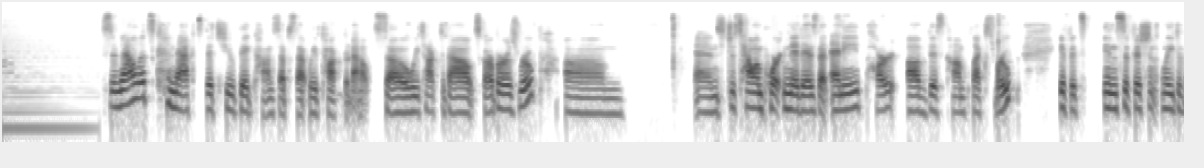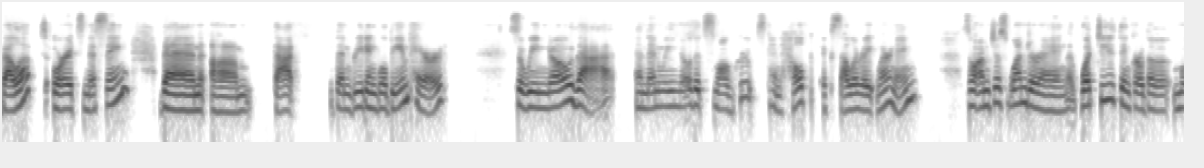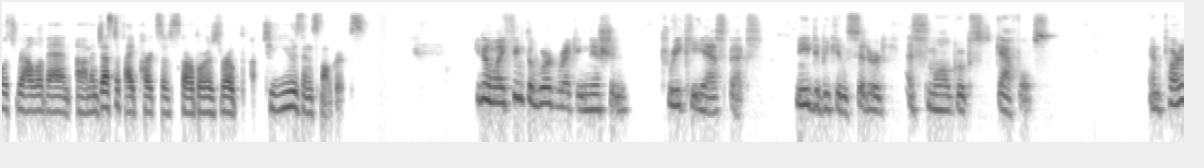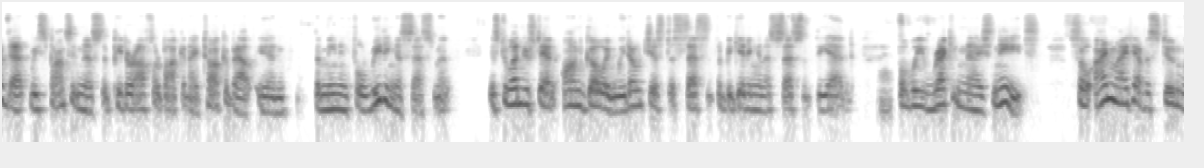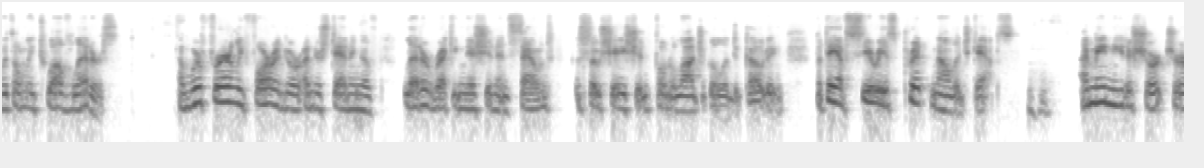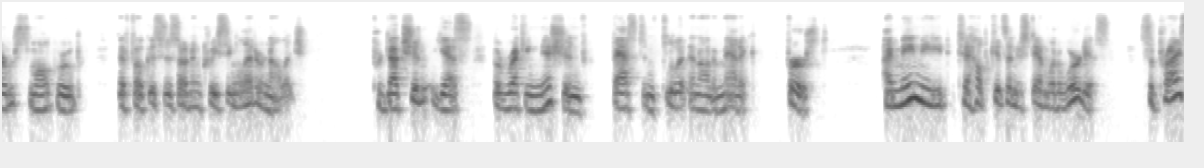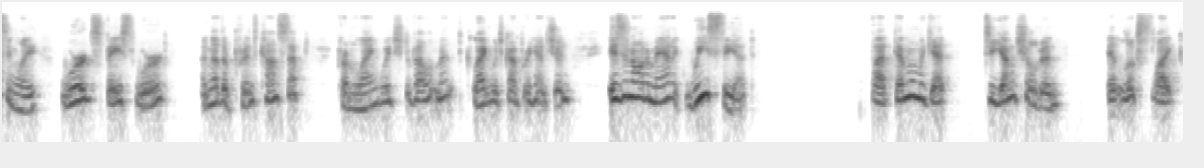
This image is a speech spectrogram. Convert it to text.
So now let's connect the two big concepts that we've talked about. So we talked about Scarborough's rope, um, and just how important it is that any part of this complex rope, if it's insufficiently developed or it's missing, then um, that then reading will be impaired. So we know that, and then we know that small groups can help accelerate learning. So I'm just wondering, like, what do you think are the most relevant um, and justified parts of Scarborough's rope to use in small groups? You know, I think the word recognition, three key aspects need to be considered as small group scaffolds. And part of that responsiveness that Peter Afflerbach and I talk about in the meaningful reading assessment is to understand ongoing. We don't just assess at the beginning and assess at the end, right. but we recognize needs. So I might have a student with only 12 letters, and we're fairly far into our understanding of letter recognition and sound association, phonological and decoding, but they have serious print knowledge gaps. Mm-hmm. I may need a short term small group that focuses on increasing letter knowledge. Production, yes, but recognition, fast and fluent and automatic first. I may need to help kids understand what a word is. Surprisingly, word space word, another print concept from language development, language comprehension, isn't automatic. We see it. But then when we get to young children, it looks like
